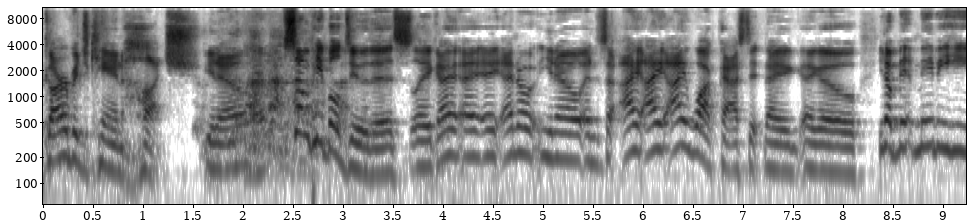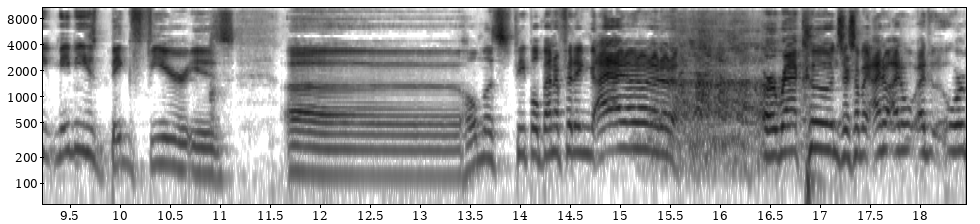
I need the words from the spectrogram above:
garbage can hutch. You know, some people do this. Like I, I, I- I don't, you know, and so I, I, I walk past it and I, I go, you know, maybe he, maybe his big fear is. Uh, homeless people benefiting. I, I don't know, no, no, no, or raccoons or something. I don't, I don't, or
